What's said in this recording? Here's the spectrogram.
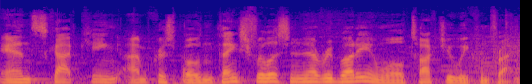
and Scott King, I'm Chris Boden. Thanks for listening, everybody, and we'll talk to you a week from Friday.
